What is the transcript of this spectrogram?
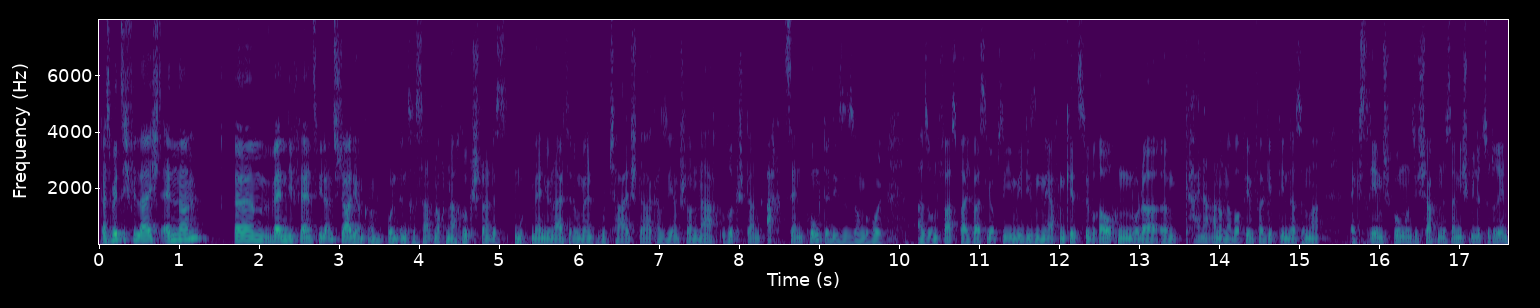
Das wird sich vielleicht ändern, ähm, wenn die Fans wieder ins Stadion kommen. Und interessant noch, nach Rückstand ist Man United im Moment brutal stark. Also sie haben schon nach Rückstand 18 Punkte die Saison geholt. Also unfassbar. Ich weiß nicht, ob sie irgendwie diesen Nervenkitzel brauchen oder ähm, keine Ahnung. Aber auf jeden Fall gibt ihnen das immer extrem Schwung und sie schaffen es dann, die Spiele zu drehen.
